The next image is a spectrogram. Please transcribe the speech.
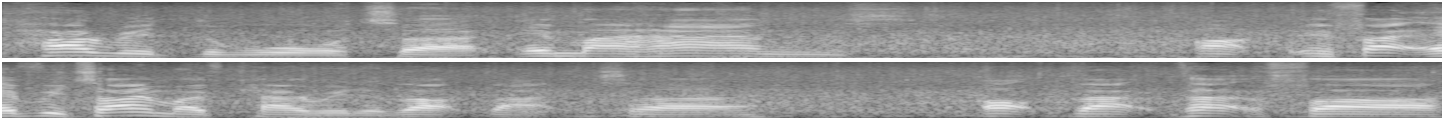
carried the water in my hands up. in fact every time I've carried it up that uh, up that that far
